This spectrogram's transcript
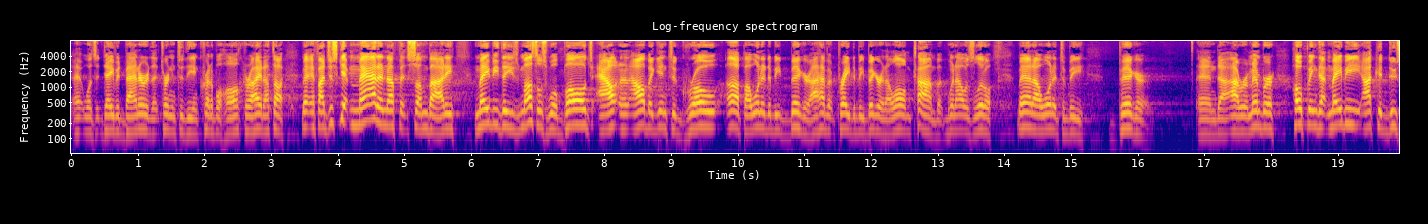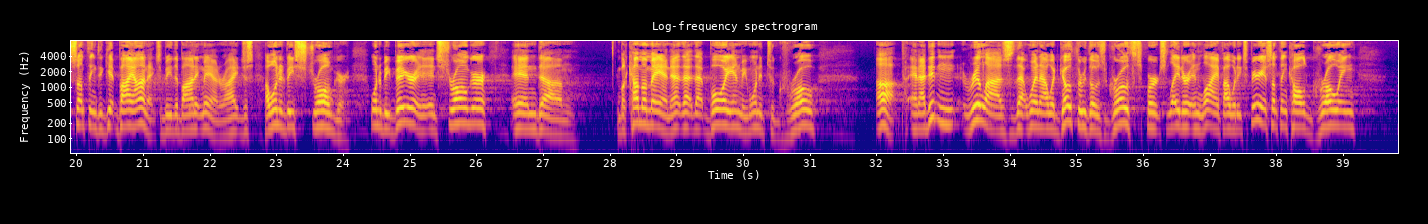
uh, was it David Banner that turned into the Incredible Hulk, right? I thought, man, if I just get mad enough at somebody, maybe these muscles will bulge out and I'll begin to grow up. I wanted to be bigger. I haven't prayed to be bigger in a long time, but when I was little, man, I wanted to be bigger. And uh, I remember hoping that maybe I could do something to get bionics, be the bionic man, right? Just, I wanted to be stronger. I wanted to be bigger and, and stronger. And, um, become a man. That, that, that boy in me wanted to grow up. And I didn't realize that when I would go through those growth spurts later in life, I would experience something called growing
